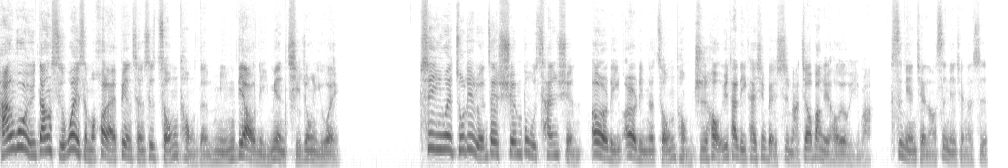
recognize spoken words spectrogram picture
韩国瑜当时为什么后来变成是总统的民调里面其中一位？是因为朱立伦在宣布参选二零二零的总统之后，因为他离开新北市嘛，交棒给侯友谊嘛，四年前哦，四年前的事。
